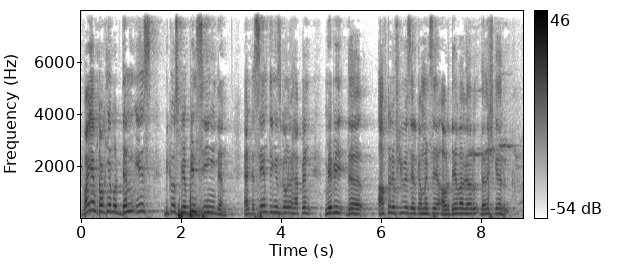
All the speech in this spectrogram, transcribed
Why I'm talking about them is because we have been seeing them. And the same thing is going to happen. Maybe the after a few years they'll come and say, our Deva Garu, danish Garu,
